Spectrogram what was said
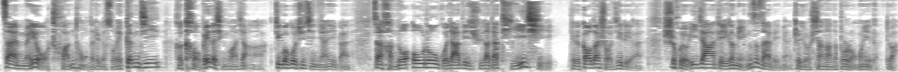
在没有传统的这个所谓根基和口碑的情况下啊，经过过去几年以来，在很多欧洲国家地区，大家提起这个高端手机里来，是会有一加这一个名字在里面，这就是相当的不容易的，对吧？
